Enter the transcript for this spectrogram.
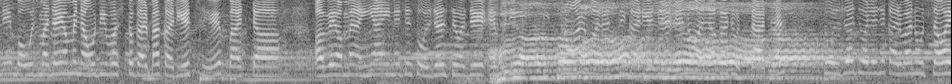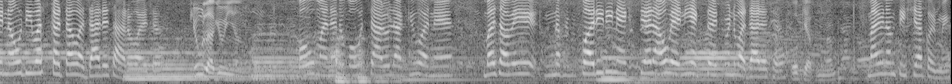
મને બહુ જ મજા આવી. અમે નવ દિવસ તો ગરબા કરીએ જ છીએ બટ હવે અમે અહીંયા આવીને જે સોલ્જર્સ જે એવરી ત્રણ વર્ષથી કરીએ છીએ એનો અલગ જ ઉત્સાહ છે. સોલ્જર જોડે જે કરવાનો ઉત્સાહ હોય એ નવ દિવસ કરતાં વધારે સારો હોય છે. કેવું લાગ્યું અહીંયા? બહુ મને તો બહુ જ સારું લાગ્યું અને બસ હવે ફરીથી નેક્સ્ટ યર આવું એની એક્સાઇટમેન્ટ વધારે છે. ઓકે આપનું નામ? મારું નામ તિશિયા કુર્મી.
